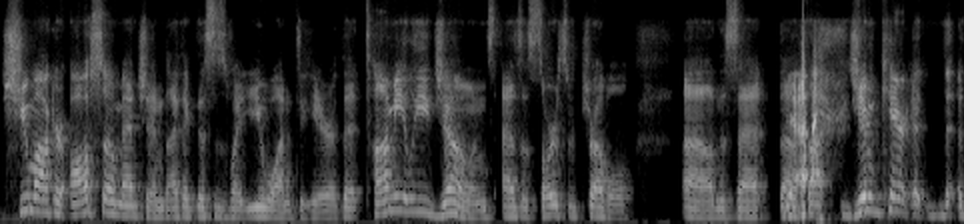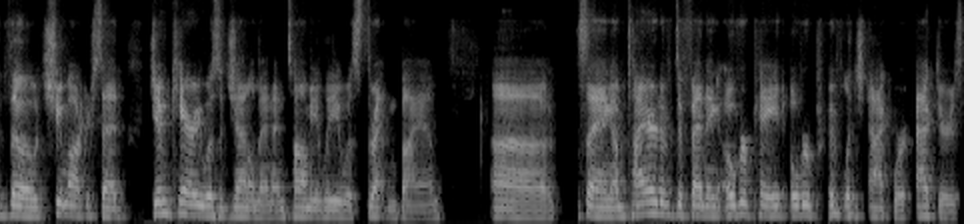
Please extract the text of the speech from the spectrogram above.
Schumacher also mentioned, I think this is what you wanted to hear, that Tommy Lee Jones, as a source of trouble uh, on the set, uh, Yeah. thought Jim Carrey, th- though Schumacher said Jim Carrey was a gentleman and Tommy Lee was threatened by him uh, saying, I'm tired of defending overpaid, overprivileged act- actors.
